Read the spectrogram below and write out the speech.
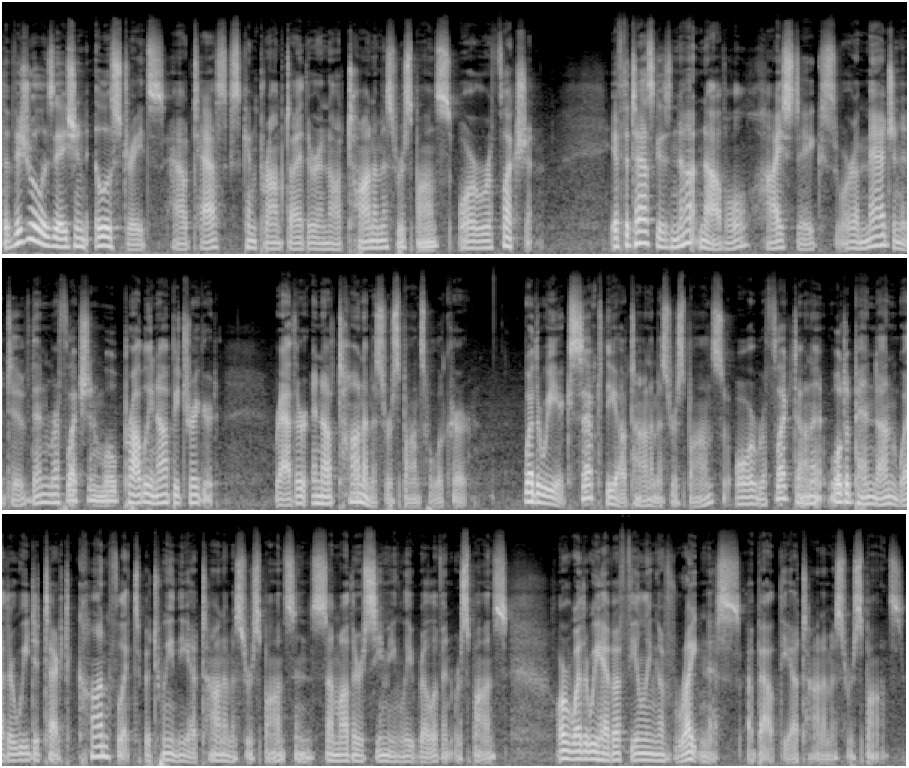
The visualization illustrates how tasks can prompt either an autonomous response or reflection. If the task is not novel, high stakes, or imaginative, then reflection will probably not be triggered. Rather, an autonomous response will occur. Whether we accept the autonomous response or reflect on it will depend on whether we detect conflict between the autonomous response and some other seemingly relevant response, or whether we have a feeling of rightness about the autonomous response.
